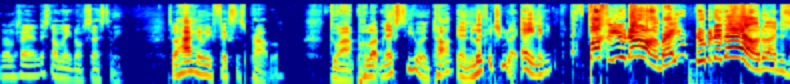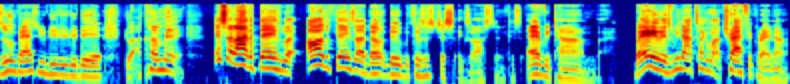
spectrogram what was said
you know what I'm saying? This don't make no sense to me. So how can we fix this problem? Do I pull up next to you and talk and look at you like, hey, nigga, what the fuck are you doing, bro? You stupid as hell. Do I just zoom past you? Do I come in? It's a lot of things, but all the things I don't do because it's just exhausting. Because every time. But anyways, we're not talking about traffic right now.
